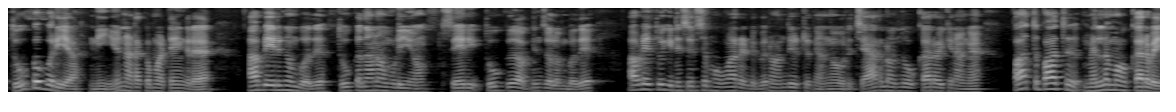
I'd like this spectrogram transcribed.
தூக்க போறியா? நீயும் நடக்க மாட்டேங்கிற. அப்படி இருக்கும்போது தூக்க தானே முடியும். சரி தூக்கு அப்படின்னு சொல்லும்போது அப்படியே தூக்கிட்டு சிரிச்ச முகமாக ரெண்டு பேரும் வந்துகிட்டு இருக்காங்க. ஒரு சேரில் வந்து உட்கார வைக்கிறாங்க. பார்த்து பார்த்து மெல்லமாக உட்கார வை.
